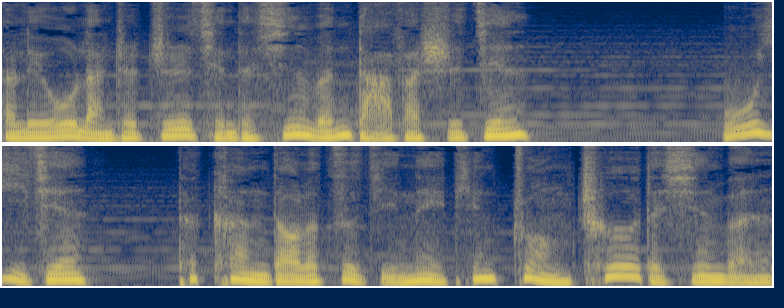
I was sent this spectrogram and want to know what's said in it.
他浏览着之前的新闻打发时间，无意间，他看到了自己那天撞车的新闻：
